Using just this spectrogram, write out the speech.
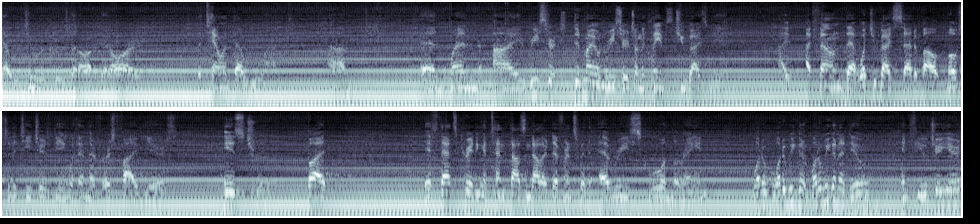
that we do recruit that are, that are the talent that we want? Um, and when I researched, did my own research on the claims that you guys made, I, I found that what you guys said about most of the teachers being within their first five years is true. But if that's creating a ten thousand dollar difference with every school in Lorain, what are, what are we gonna what are we gonna do in future years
